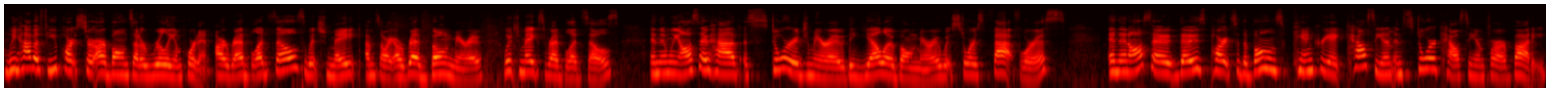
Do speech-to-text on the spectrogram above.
we have a few parts to our bones that are really important. Our red blood cells, which make, I'm sorry, our red bone marrow, which makes red blood cells. And then we also have a storage marrow, the yellow bone marrow, which stores fat for us. And then also, those parts of the bones can create calcium and store calcium for our body.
